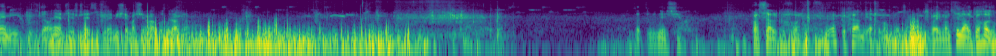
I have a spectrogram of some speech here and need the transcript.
Remi, kurde, o nie, czy jeszcze jesteś Remisie, ma się ma, pozdrawiam. Zatrudnię się. Pasę alkoholu. Ja, kochany, ja to mam plecak, i mam tyle alkoholu,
